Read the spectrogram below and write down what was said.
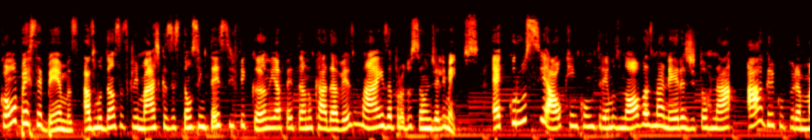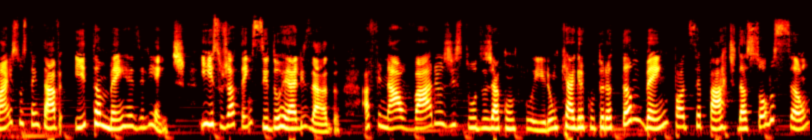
Como percebemos, as mudanças climáticas estão se intensificando e afetando cada vez mais a produção de alimentos. É crucial que encontremos novas maneiras de tornar a agricultura mais sustentável e também resiliente. E isso já tem sido realizado. Afinal, vários estudos já concluíram que a agricultura também pode ser parte da solução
